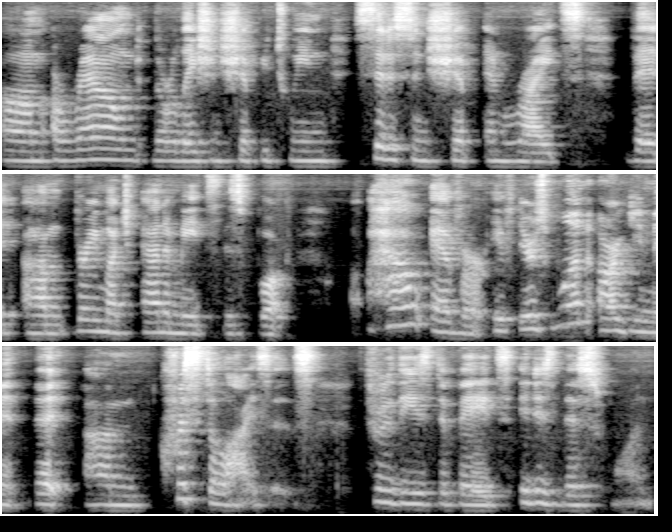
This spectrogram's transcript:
um, around the relationship between citizenship and rights that um, very much animates this book. However, if there's one argument that um, crystallizes through these debates, it is this one.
